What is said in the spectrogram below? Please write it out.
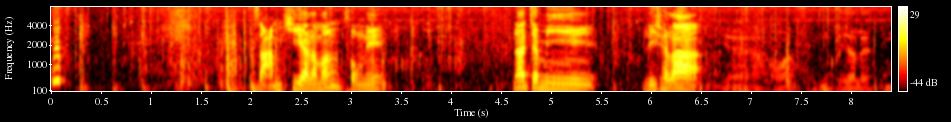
ปึ๊บ สามเคลียร์ละมั้งทรงนี้ น่าจะมีลีชาร่าเย้เอาอะวิ่งเคลียร์เลยผม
